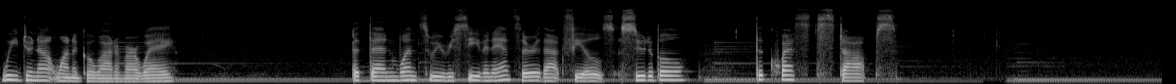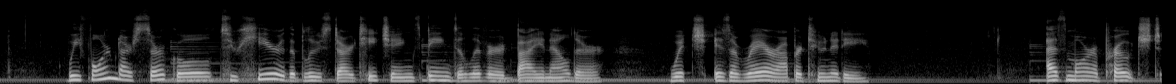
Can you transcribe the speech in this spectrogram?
We do not want to go out of our way. But then, once we receive an answer that feels suitable, the quest stops. We formed our circle to hear the Blue Star teachings being delivered by an elder, which is a rare opportunity. As more approached,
